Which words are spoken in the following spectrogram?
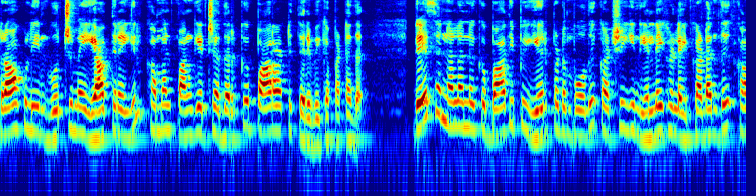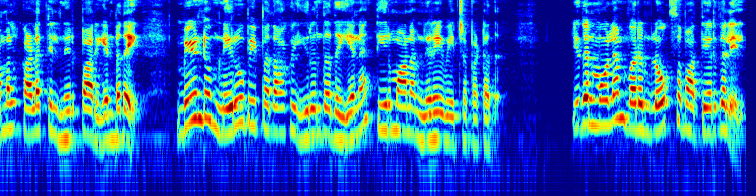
ராகுலின் ஒற்றுமை யாத்திரையில் கமல் பங்கேற்றதற்கு பாராட்டு தெரிவிக்கப்பட்டது. தேச நலனுக்கு பாதிப்பு ஏற்படும் போது கட்சியின் எல்லைகளை கடந்து கமல் களத்தில் நிற்பார் என்பதை மீண்டும் நிரூபிப்பதாக இருந்தது என தீர்மானம் நிறைவேற்றப்பட்டது. இதன் மூலம் வரும் லோக்சபா தேர்தலில்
